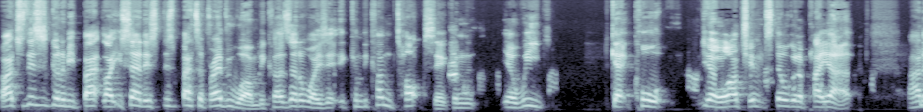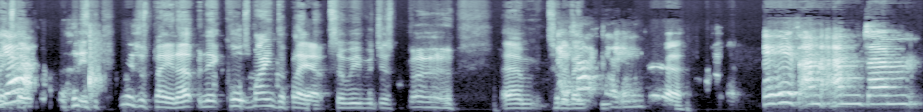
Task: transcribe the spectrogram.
but actually, this is going to be better. Like you said, it's this better for everyone because otherwise it, it, can become toxic, and you know we get caught. You know, our chimp's still going to play up. I had yeah. he was just playing up, and it caused mine to play up. So we were just um sort exactly. of yeah. It is, and and um,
